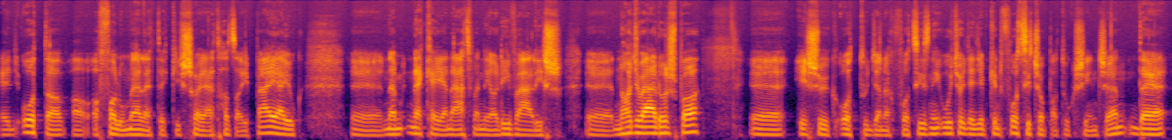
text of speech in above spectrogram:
egy ott a, a, a falu mellett egy kis saját hazai pályájuk, nem, ne kelljen átvenni a rivális nagyvárosba, és ők ott tudjanak focizni, úgyhogy egyébként foci csapatuk sincsen, de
